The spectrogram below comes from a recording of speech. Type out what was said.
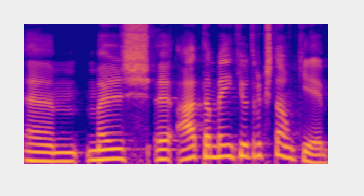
Um, mas uh, há também aqui outra questão, que é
